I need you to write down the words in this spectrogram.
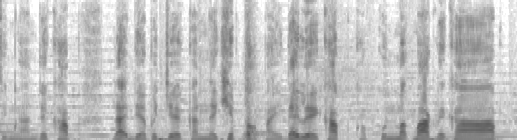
ทีมงานด้วยครับ และเดี๋ยวไปเจอกันในคลิปต่อไปได้เลยครับ ขอบคุณมากๆเลยครับ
